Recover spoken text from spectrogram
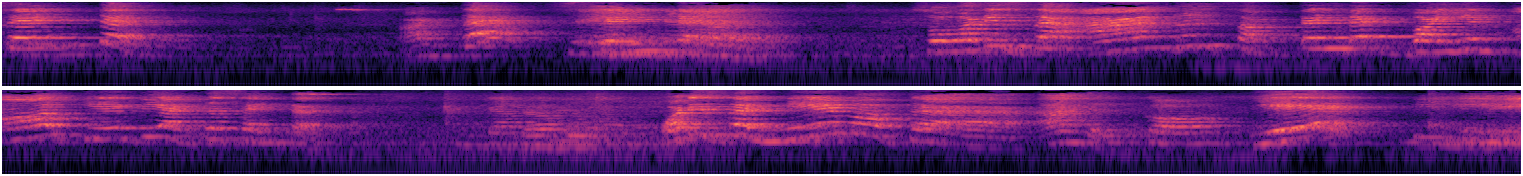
center. At the center. So what is the angle subtended by an arc AB at the center? Double. What is the name of the angle? Co- A B.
